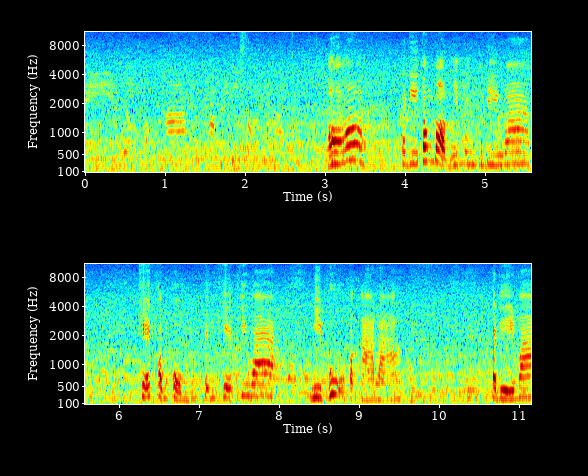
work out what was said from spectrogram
ในเรื่องของค่าทำพิธีศพไหมคะ อ๋อพอ ดีต้องบอกนิดนึงพอดีว่าเคสของผมเป็นเคสที่ว่ามีผู้อุปการะพอดีว่า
